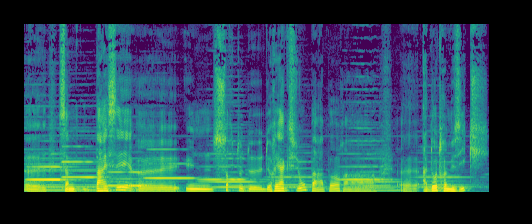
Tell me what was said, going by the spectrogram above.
ça me paraissait une sorte de, réaction par rapport à, à d'autres musiques,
